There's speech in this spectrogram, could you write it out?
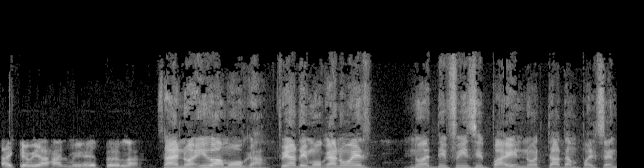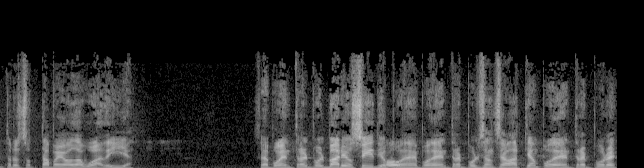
hay que viajar, mi gente, ¿verdad? ¿Sabes? No has ido a Moca. Fíjate, Moca no es, no es difícil para ir, no está tan para el centro, eso está pegado a Aguadilla. Se puede entrar por varios sitios, Oh. puedes puede entrar por San Sebastián, puedes entrar por,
